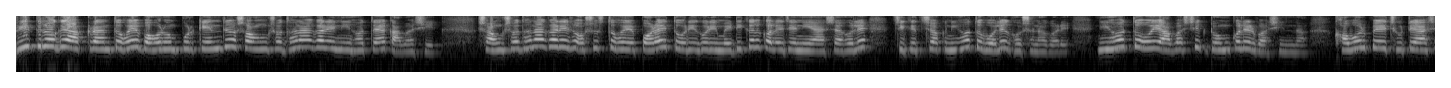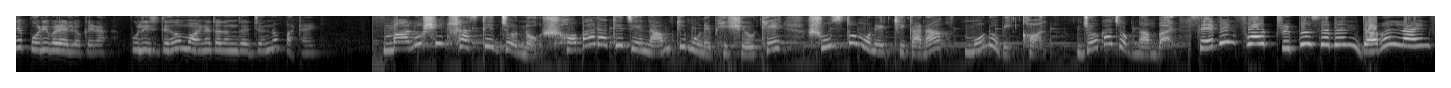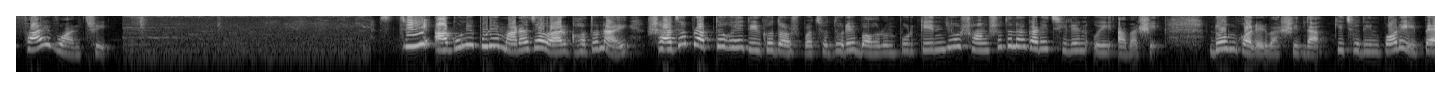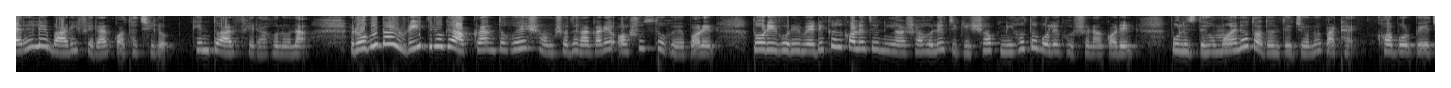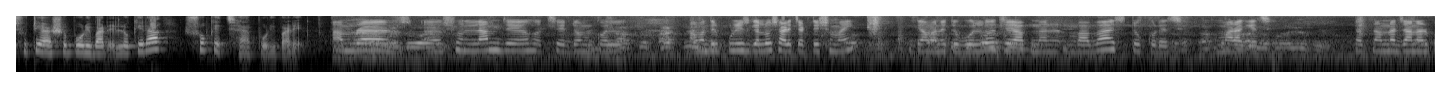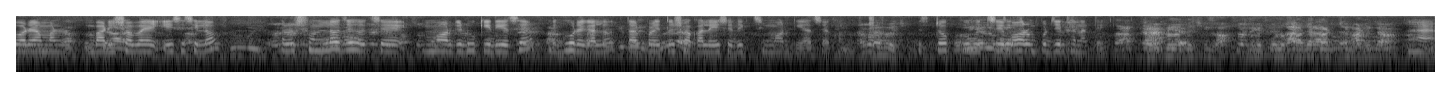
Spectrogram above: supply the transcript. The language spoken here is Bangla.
হৃদরোগে আক্রান্ত হয়ে বহরমপুর কেন্দ্রীয় সংশোধনাগারে নিহত এক আবাসিক। সংশোধনাগারে অসুস্থ হয়ে পড়ায় তড়িঘড়ি মেডিকেল কলেজে নিয়ে আসা হলে চিকিৎসক নিহত বলে ঘোষণা করে। নিহত ওই আবাসিক ডোমকলের বাসিন্দা। খবর পেয়ে ছুটে আসে পরিবারের লোকেরা। পুলিশ দেহ ময়নাতদন্তের জন্য পাঠায়। মানসিক স্বাস্থ্যের জন্য সবার আগে যে নামটি মনে ভেসে ওঠে, সুস্থ মনের ঠিকানা মনোবীক্ষণ। যোগাযোগ number seven four triple seven double nine five one three স্ত্রী আগুনে পুড়ে মারা যাওয়ার ঘটনায় সাজাপ্রাপ্ত হয়ে দীর্ঘ দশ বছর ধরে বহরমপুর কেন্দ্রীয় সংশোধনাগারে ছিলেন ওই আবাসিক। ডোমকলের বাসিন্দা। কিছুদিন পরেই প্যারেলে বাড়ি ফেরার কথা ছিল। কিন্তু আর ফেরা হলো না। রবিবার হৃদরোগে আক্রান্ত হয়ে সংশোধনাগারে অসুস্থ হয়ে পড়েন। তড়িঘড়ি মেডিকেল কলেজে নিয়ে আসা হলে চিকিৎসক নিহত বলে ঘোষণা করেন। পুলিশ দেহ ময়না তদন্তের জন্য পাঠায়। খবর পেয়ে ছুটে আসে পরিবারের লোকেরা শোকের ছায়া পরিবারে। আমরা শুনলাম যে হচ্ছে দমকল, আমাদের পুলিশ গেল সাড়ে চারটের সময়। দিয়ে আমাদেরকে বলল যে আপনার বাবা স্ট্রোক করেছে মারা গেছে। তারপর আমরা জানার পরে আমার বাড়ির সবাই এসেছিল। তারপর শুনলো যে হচ্ছে মর্গে ঢুকিয়ে দিয়েছে ঘুরে গেল। তারপরে তো সকালে এসে দেখছি মর্গে আছে এখন। স্ট্রোক হচ্ছে বহরমপুর জেলখানাতে। মানে হ্যাঁ।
